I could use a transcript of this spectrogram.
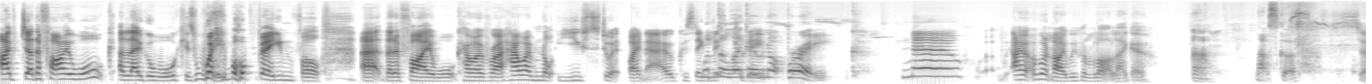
I've done a fire walk. A Lego walk is way more painful uh, than a fire walk. However, how I'm not used to it by now because they Would the literally Lego not break? no, I, I won't lie. We've got a lot of Lego, Ah, that's good. so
